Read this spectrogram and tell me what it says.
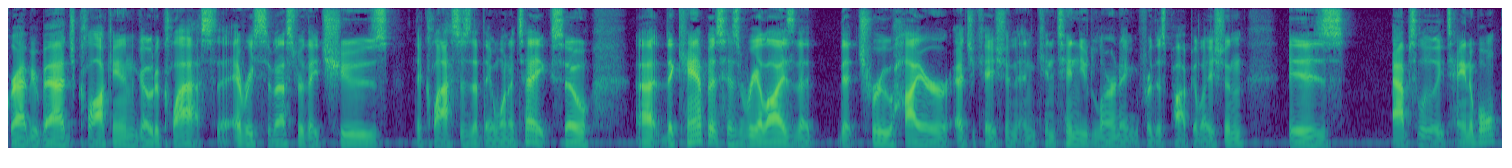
grab your badge, clock in, go to class. Every semester they choose the classes that they want to take. So uh, the campus has realized that that true higher education and continued learning for this population is absolutely attainable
